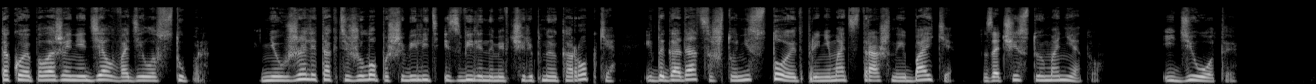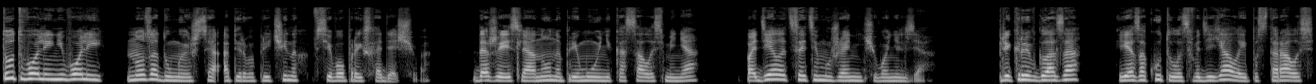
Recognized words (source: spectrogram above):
Такое положение дел вводило в ступор. Неужели так тяжело пошевелить извилинами в черепной коробке и догадаться, что не стоит принимать страшные байки за чистую монету? Идиоты. Тут волей-неволей но задумаешься о первопричинах всего происходящего. Даже если оно напрямую не касалось меня, поделать с этим уже ничего нельзя. Прикрыв глаза, я закуталась в одеяло и постаралась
